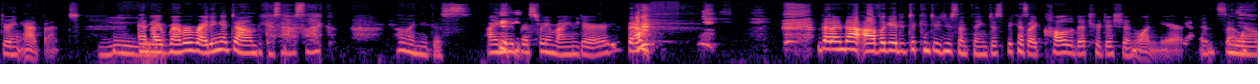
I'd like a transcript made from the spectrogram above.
during Advent. Mm. And I remember writing it down because I was like, Oh, I need this. I need this reminder that. that I'm not obligated to continue something just because I called it a tradition one year. Yeah. And so, yeah.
